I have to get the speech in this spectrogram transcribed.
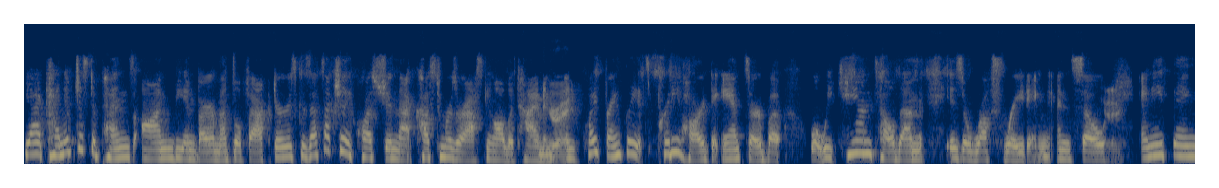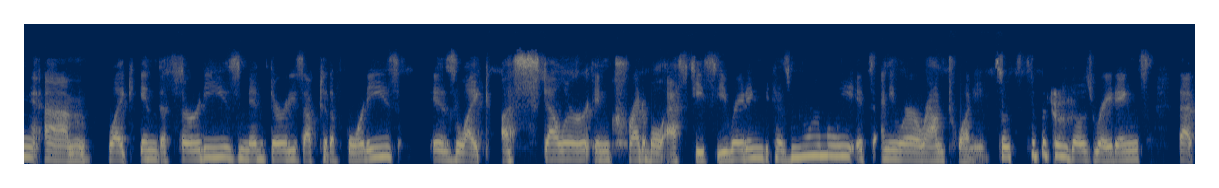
Yeah, it kind of just depends on the environmental factors because that's actually a question that customers are asking all the time. And, Right. and quite frankly, it's pretty hard to answer. But what we can tell them is a rough rating. And so Okay. anything um, like in the 30s, mid 30s up to the 40s, is like a stellar, incredible STC rating because normally it's anywhere around 20. So it's typically those ratings that,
